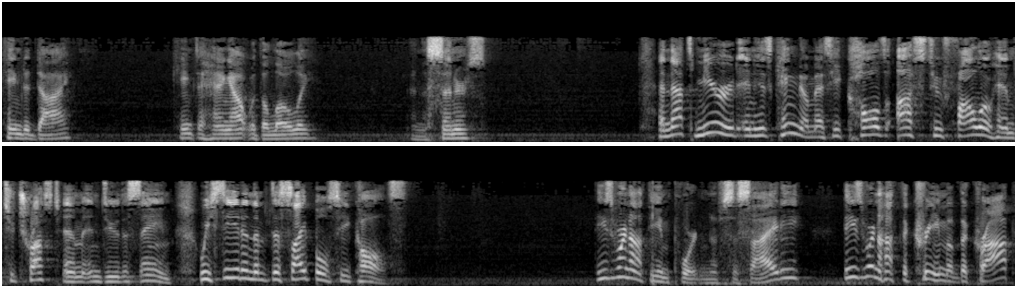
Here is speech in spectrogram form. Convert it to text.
came to die, came to hang out with the lowly and the sinners. And that's mirrored in his kingdom as he calls us to follow him, to trust him, and do the same. We see it in the disciples he calls. These were not the important of society. These were not the cream of the crop.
